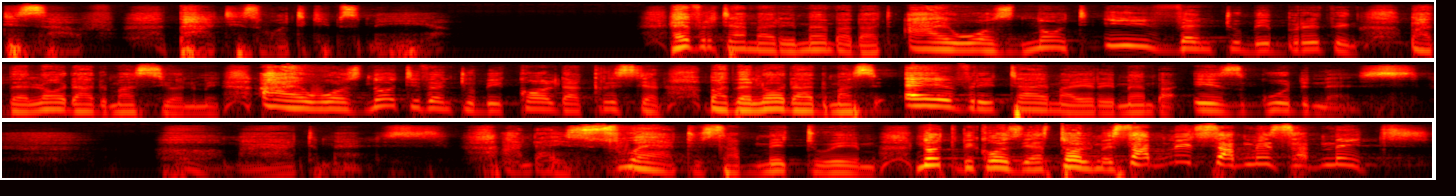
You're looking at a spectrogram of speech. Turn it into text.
deserve. That is what keeps me here. Every time I remember that I was not even to be breathing, but the Lord had mercy on me. I was not even to be called a Christian, but the Lord had mercy. Every time I remember His goodness, oh, my heart melts. And I swear to submit to Him. Not because He has told me, submit, submit, submit.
